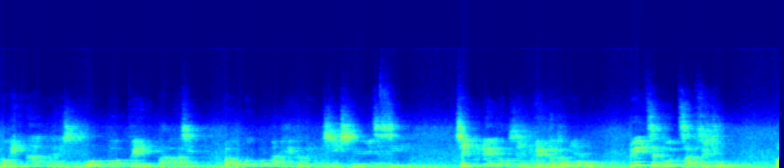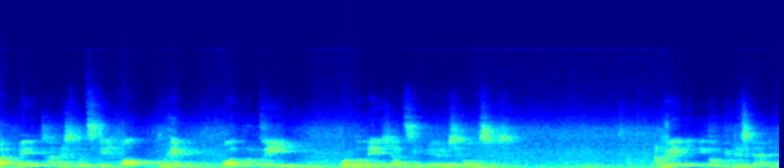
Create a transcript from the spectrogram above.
Ang mga hinahanap na is onboard training para kasi pag onboard nakikita mo yung experience sa sea. Simulator, simulator lang yan. It's a good substitute, but many countries would still opt to have onboard training for potential seafarers and officers. Upgrading the competency level.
